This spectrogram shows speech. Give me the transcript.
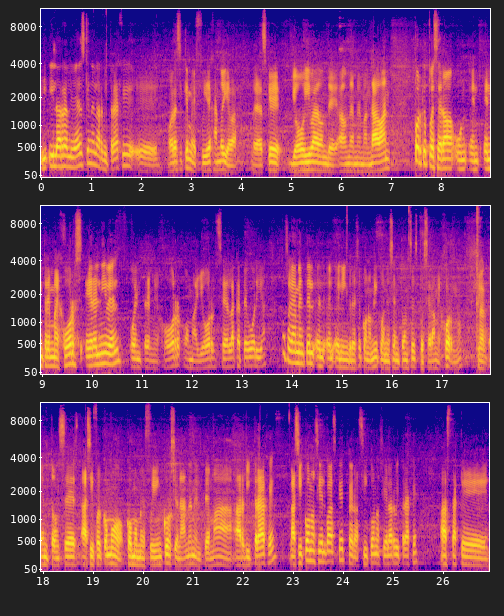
Y, y la realidad es que en el arbitraje, eh, ahora sí que me fui dejando llevar. La verdad es que yo iba a donde, a donde me mandaban, porque pues era un, entre mejor era el nivel, o entre mejor o mayor sea la categoría, pues obviamente el, el, el, ingreso económico en ese entonces pues era mejor, ¿no? Claro. Entonces así fue como, como me fui incursionando en el tema arbitraje Así conocí el básquet, pero así conocí el arbitraje hasta que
